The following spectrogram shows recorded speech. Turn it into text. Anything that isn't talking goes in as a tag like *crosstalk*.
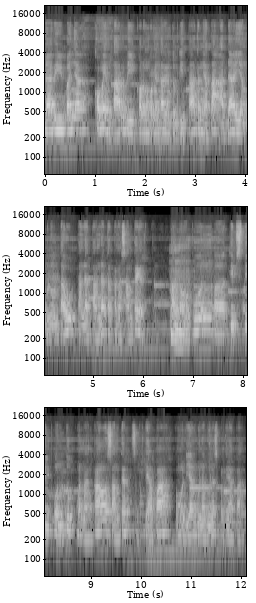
dari banyak komentar di kolom komentar YouTube kita ternyata ada yang belum tahu tanda-tanda terkena santet ataupun eh, tips-tips untuk menangkal santet seperti apa, kemudian guna-guna seperti apa.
